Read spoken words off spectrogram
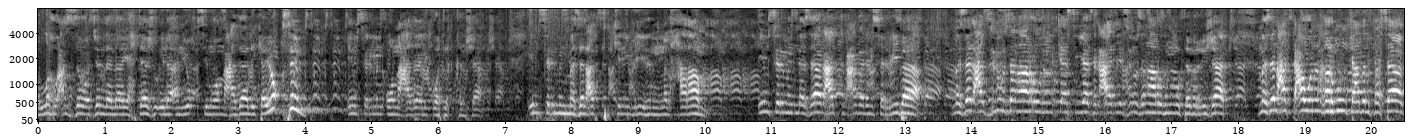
الله عز وجل لا يحتاج إلى أن يقسم ومع ذلك يقسم. امسر من ومع ذلك وتقن شاء. امسر من مازال عاد تكني بريد من الحرام. امسر من مازال عاد عمل الربا مازال عاد زنوز نعرض الكاسيات العالية زنوز نعرض المتبرجات. مازال عاد تعاون نغرمون كعب الفساد.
